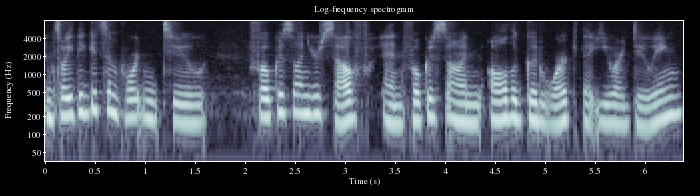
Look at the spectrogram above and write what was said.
And so I think it's important to focus on yourself and focus on all the good work that you are doing.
